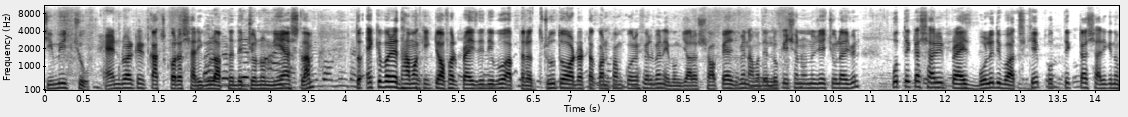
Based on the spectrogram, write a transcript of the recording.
জিমিচু হ্যান্ডওয়ার্কের কাজ করা শাড়িগুলো আপনাদের জন্য নিয়ে আসলাম। তো একেবারে ধামাকে একটি অফার প্রাইজে দিব। আপনারা দ্রুত অর্ডারটা কনফার্ম করে ফেলবেন এবং যারা শপে আসবেন, আমাদের লোকেশন অনুযায়ী চলে আসবেন। প্রত্যেকটা শাড়ির প্রাইস বলে দিব আজকে। প্রত্যেকটা শাড়ি কিন্তু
